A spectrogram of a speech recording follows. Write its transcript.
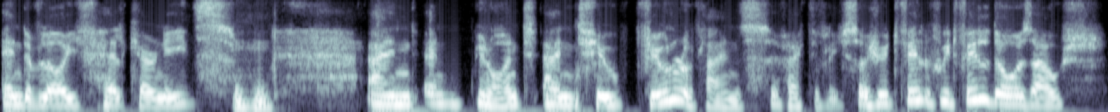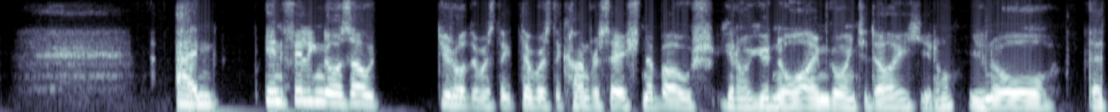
end of life healthcare needs. Mm-hmm. And and you know and and to funeral plans effectively. So she'd fill we'd fill those out, and in filling those out, you know there was the there was the conversation about you know you know I'm going to die. You know you know that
